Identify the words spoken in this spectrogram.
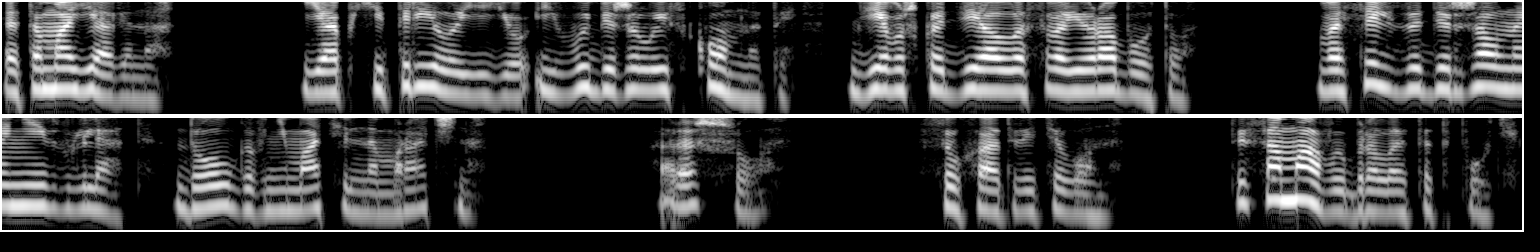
Это моя вина. Я обхитрила ее и выбежала из комнаты. Девушка делала свою работу. Василь задержал на ней взгляд, долго, внимательно, мрачно. «Хорошо», — сухо ответил он. «Ты сама выбрала этот путь.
